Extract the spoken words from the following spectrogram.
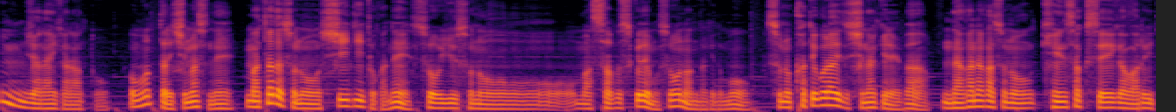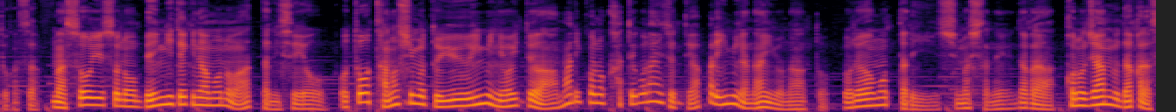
いんじゃないかなと思ったりしますね。まあただその CD とかね、そういうその、まあサブスクでもそうなんだけども、そのカテゴライズしなければ、なかなかその検索性が悪いとかさ、まあそういうその便宜的なものはあったにせよ、音を楽しむという意味においては、あまりこのカテゴライズってやっぱり意味がないよなと、俺は思ったりしましたね。だから、このジャンルだから好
